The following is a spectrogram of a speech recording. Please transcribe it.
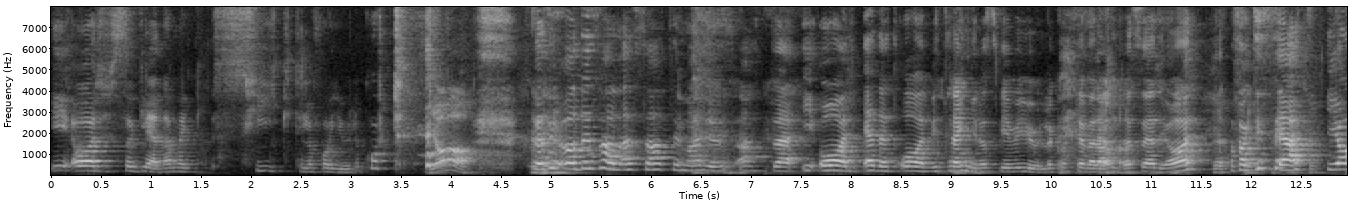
I år så gleder jeg meg sykt til å få julekort. Ja! Og det sånn jeg sa til Marius at uh, i år er det et år vi trenger å skrive julekort til hverandre, så er det i år. Og faktisk si at ja,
